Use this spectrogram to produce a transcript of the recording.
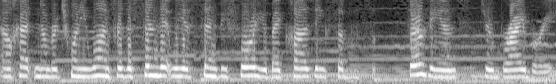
Al Chet number 21 For the sin that we have sinned before you by causing subservience through bribery.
